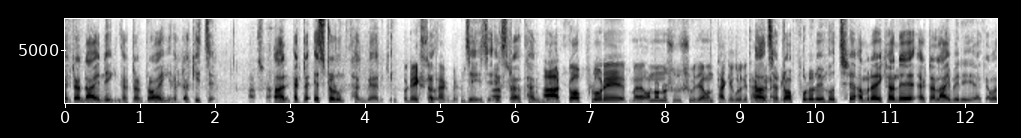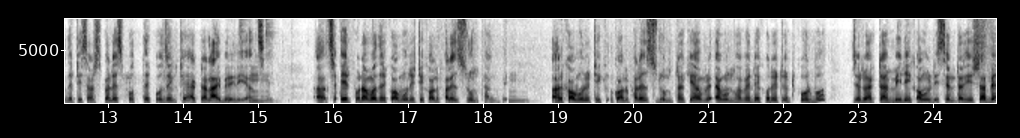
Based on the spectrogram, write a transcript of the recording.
একটা ডাইনিং একটা ড্রয়িং একটা কিচেন। আচ্ছা। আর একটা স্টোর রুম থাকবে আর কি। ওটা এক্সট্রা থাকবে। জি জি আচ্ছা। এক্সট্রা থাকবে। আর টপ ফ্লোরে অন্যান্য সুযোগ সুবিধা যেমন থাকে এগুলো কি থাকবে আচ্ছা টপ ফ্লোরে হচ্ছে আমরা এখানে একটা লাইব্রেরি রাখি আমাদের টিচার্স প্যালেস প্রত্যেক প্রজেক্টে একটা লাইব্রেরি আছে। আচ্ছা এরপর আমাদের কমিউনিটি কনফারেন্স রুম থাকবে। আর কমিউনিটি কনফারেন্স রুমটাকে আমরা এমনভাবে ডেকোরেটেড করব যেন একটা মিনি কমিউনিটি সেন্টার হিসাবে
